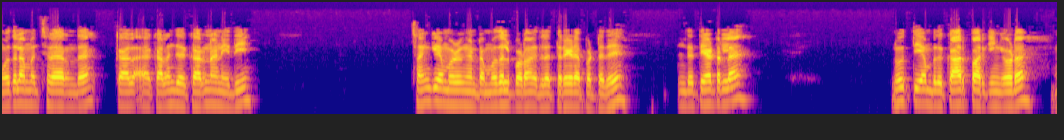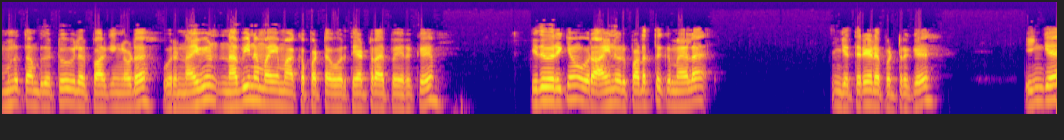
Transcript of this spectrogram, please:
முதலமைச்சராக இருந்த கல கலைஞர் கருணாநிதி சங்கிய முழுங்கன்ற முதல் படம் இதில் திரையிடப்பட்டது. இந்த தேட்டரில் நூற்றி ஐம்பது கார் பார்க்கிங்கோட முந்நூற்றம்பது டூ வீலர் பார்க்கிங்கோட ஒரு நவீன் நவீனமயமாக்கப்பட்ட ஒரு தேட்டராக இப்போ இருக்குது இது வரைக்கும் ஒரு ஐநூறு படத்துக்கு மேலே இங்கே திரையிடப்பட்டிருக்கு. இங்கே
